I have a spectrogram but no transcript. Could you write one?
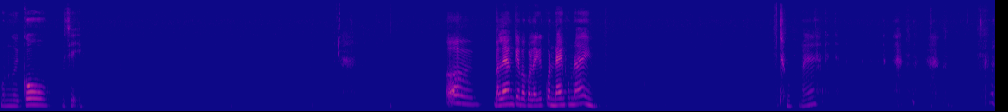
một người cô của chị. Ôi, bà Lan kia bà có lấy cái quần đen không đấy? Chủ má.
